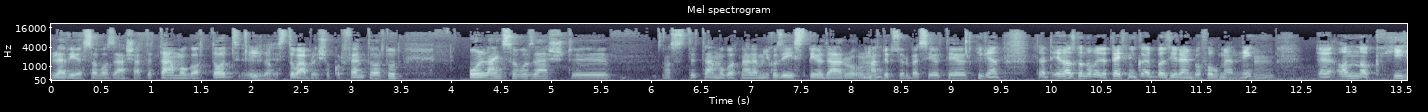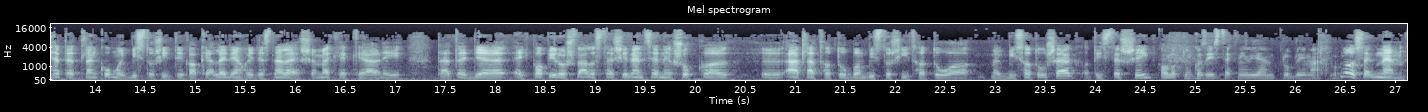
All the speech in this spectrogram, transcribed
levélszavazását te támogattad, Igen. ezt továbbra is akkor fenntartod. Online szavazást azt támogatnál le, mondjuk az észt példáról uh-huh. már mhm. többször beszéltél. Igen, tehát én azt gondolom, hogy a technika ebbe az irányba fog menni. Uh-huh. Annak hihetetlen komoly biztosítéka kell legyen, hogy ezt ne lehessen meghekelni. Tehát egy, eh, egy papíros választási rendszernél sokkal átláthatóban biztosítható a megbízhatóság, a tisztesség. Hallottunk az észteknél ilyen problémákról? Valószínűleg nem.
